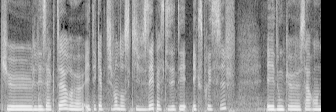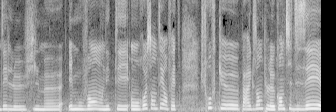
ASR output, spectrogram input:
que les acteurs euh, étaient captivants dans ce qu'ils faisaient parce qu'ils étaient expressifs. Et donc euh, ça rendait le film euh, émouvant. On était, on ressentait en fait. Je trouve que par exemple quand il disait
